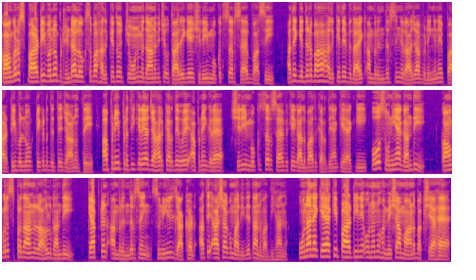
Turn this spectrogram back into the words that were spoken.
ਕਾਂਗਰਸ ਪਾਰਟੀ ਵੱਲੋਂ ਬਠਿੰਡਾ ਲੋਕ ਸਭਾ ਹਲਕੇ ਤੋਂ ਚੋਣ ਮੈਦਾਨ ਵਿੱਚ ਉਤਾਰੇ ਗਏ ਸ਼੍ਰੀ ਮੁਕਤਸਰ ਸਾਹਿਬ ਵਾਸੀ ਅਤੇ ਗਿੱਦੜਬਾਹਾ ਹਲਕੇ ਦੇ ਵਿਧਾਇਕ ਅਮਰਿੰਦਰ ਸਿੰਘ ਰਾਜਾ ਵੜਿੰਗ ਨੇ ਪਾਰਟੀ ਵੱਲੋਂ ਟਿਕਟ ਦਿੱਤੇ ਜਾਣ ਉੱਤੇ ਆਪਣੀ ਪ੍ਰਤੀਕਿਰਿਆ ਜ਼ਾਹਰ ਕਰਦੇ ਹੋਏ ਆਪਣੇ ਗ੍ਰਹਿ ਸ਼੍ਰੀ ਮੁਕਤਸਰ ਸਾਹਿਬ ਵਿਖੇ ਗੱਲਬਾਤ ਕਰਦਿਆਂ ਕਿਹਾ ਕਿ ਉਹ ਸੋਨੀਆ ਗਾਂਧੀ, ਕਾਂਗਰਸ ਪ੍ਰਧਾਨ ਰਾਹੁਲ ਗਾਂਧੀ, ਕੈਪਟਨ ਅਮਰਿੰਦਰ ਸਿੰਘ, ਸੁਨੀਲ ਜਾਖੜ ਅਤੇ ਆਸ਼ਾ ਕੁਮਾਰੀ ਦੇ ਧੰਨਵਾਦੀ ਹਨ। ਉਹਨਾਂ ਨੇ ਕਿਹਾ ਕਿ ਪਾਰਟੀ ਨੇ ਉਹਨਾਂ ਨੂੰ ਹਮੇਸ਼ਾ ਮਾਣ ਬਖਸ਼ਿਆ ਹੈ।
